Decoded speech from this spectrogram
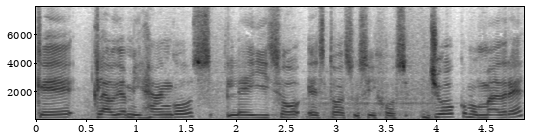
que Claudia Mijangos le hizo esto a sus hijos. Yo como madre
